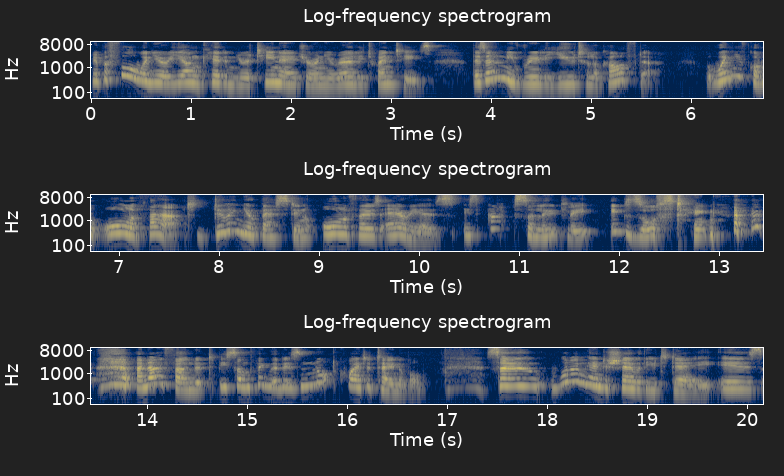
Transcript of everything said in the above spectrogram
you know, before when you're a young kid and you're a teenager in your early 20s, there's only really you to look after. But when you've got all of that, doing your best in all of those areas is absolutely exhausting. and I found it to be something that is not quite attainable. So what I'm going to share with you today is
